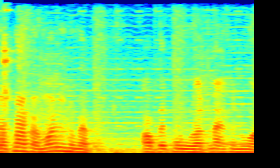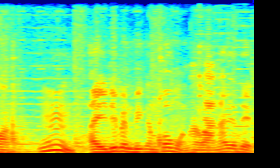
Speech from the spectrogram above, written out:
รสชาติแซลมอนคือแบบเอาไปปรุงรสมาคือนัวอืมไอ้ที่เป็นพริกน้ำต้มของทางร้านน่าจะเด็ด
